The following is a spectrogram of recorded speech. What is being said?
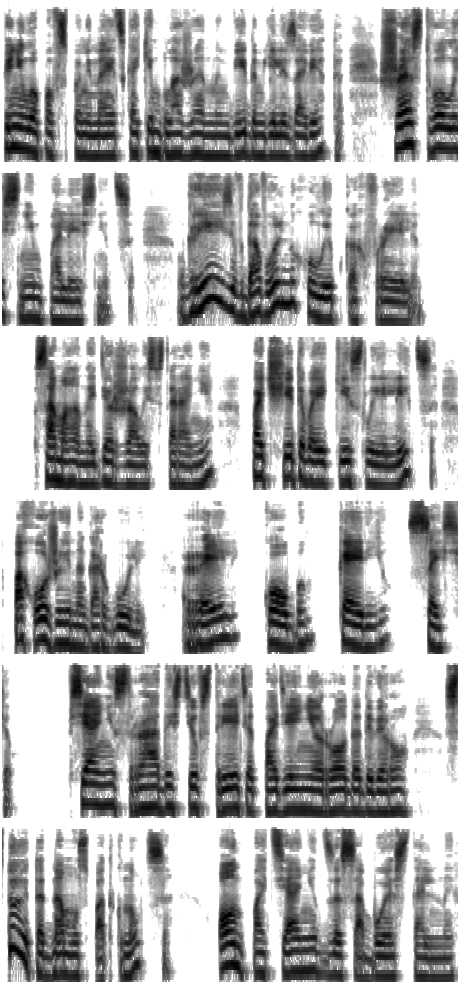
Пенелопа вспоминает, с каким блаженным видом Елизавета шествовала с ним по лестнице, греясь в довольных улыбках фрейлин. Сама она держалась в стороне, подсчитывая кислые лица, похожие на горгулей — Рейли, Кобом, Кэррию, Сесил. Все они с радостью встретят падение рода Деверо. Стоит одному споткнуться, он потянет за собой остальных.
